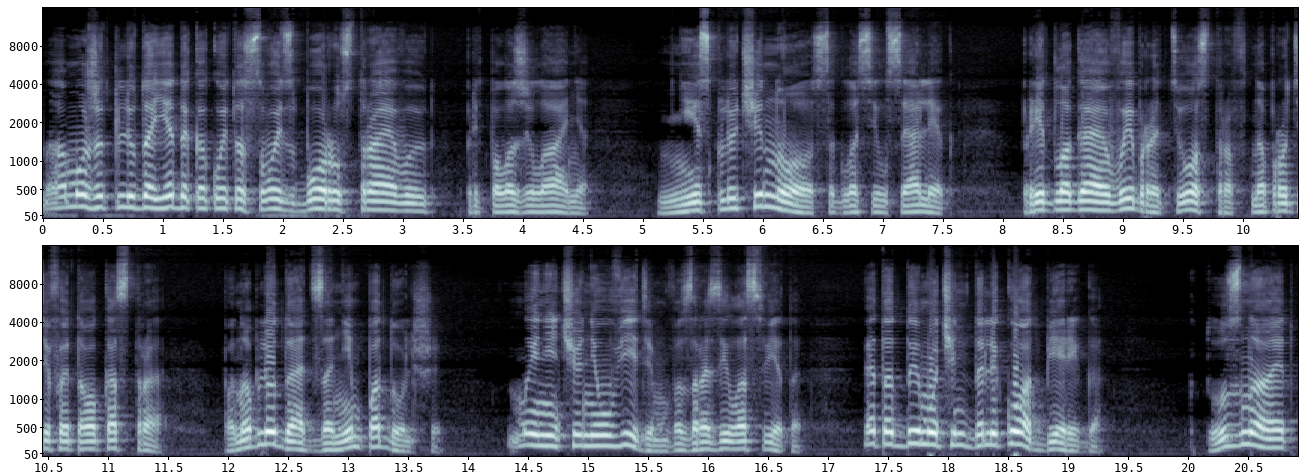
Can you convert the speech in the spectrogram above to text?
«А может, людоеды какой-то свой сбор устраивают?» – предположила Аня. «Не исключено», – согласился Олег. «Предлагаю выбрать остров напротив этого костра» понаблюдать за ним подольше. «Мы ничего не увидим», – возразила Света. «Этот дым очень далеко от берега». «Кто знает,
